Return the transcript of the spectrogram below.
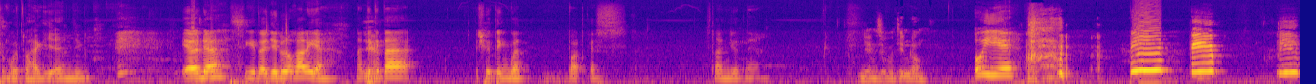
Sebut lagi anjing. Ya udah, segitu aja dulu kali ya. Nanti Iya. kita syuting buat podcast selanjutnya. Jangan sebutin dong. Oh iya. Pip, pip, pip.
